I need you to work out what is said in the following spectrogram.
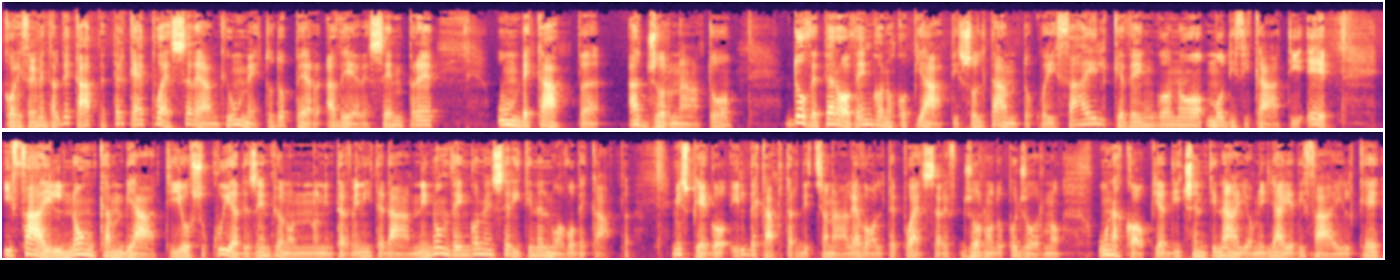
con riferimento al backup perché può essere anche un metodo per avere sempre un backup aggiornato dove però vengono copiati soltanto quei file che vengono modificati e i file non cambiati o su cui ad esempio non, non intervenite da anni non vengono inseriti nel nuovo backup. Mi spiego, il backup tradizionale a volte può essere giorno dopo giorno una copia di centinaia o migliaia di file che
